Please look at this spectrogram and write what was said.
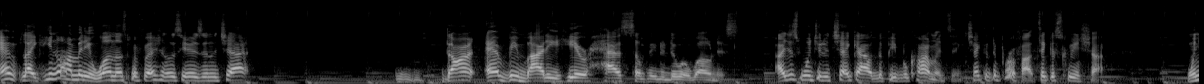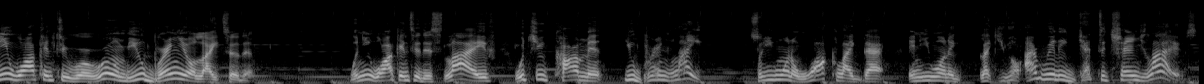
Every, like, you know how many wellness professionals here is in the chat? Don, everybody here has something to do with wellness. I just want you to check out the people commenting. Check out the profile. Take a screenshot. When you walk into a room, you bring your light to them. When you walk into this live, what you comment, you bring light. So you want to walk like that and you want to, like, yo, I really get to change lives.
